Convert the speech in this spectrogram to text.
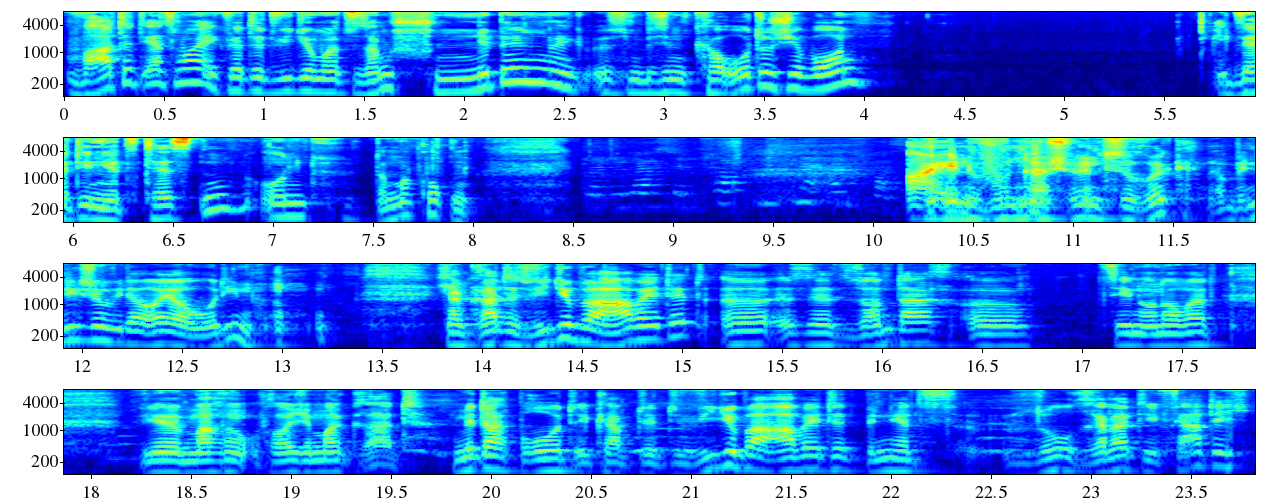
wartet erstmal. Ich werde das Video mal zusammenschnippeln. Ist ein bisschen chaotisch geworden. Ich werde ihn jetzt testen und dann mal gucken. Ein wunderschön zurück. Da bin ich schon wieder euer Odin. Ich habe gerade das Video bearbeitet. Äh, ist jetzt Sonntag, äh, 10 Uhr noch was. Wir machen für euch immer gerade Mittagbrot. Ich habe das Video bearbeitet, bin jetzt so relativ fertig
